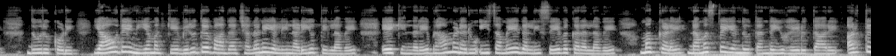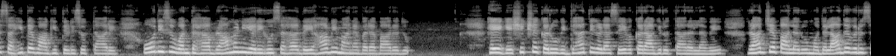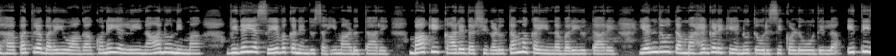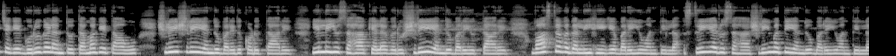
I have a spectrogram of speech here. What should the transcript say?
ದೂರು ಕೊಡಿ. ಯಾವುದೇ ನಿಯಮಕ್ಕೆ ವಿರುದ್ಧವಾದ ಚಲನೆಯಲ್ಲಿ ನಡೆಯುತ್ತಿಲ್ಲವೇ? ಏಕೆಂದರೆ ಬ್ರಾಹ್ಮಣರು ಈ ಸಮಯದಲ್ಲಿ ಸೇವಕರಲ್ಲವೇ? ಮಕ್ಕಳೇ, ನಮಸ್ತೆ ಎಂದು ತಂದೆಯು ಹೇಳುತ್ತಾರೆ ಅರ್ಥಸಹಿತವಾಗಿ ತಿಳಿಸುತ್ತಾರೆ. ಓದಿಸುವಂತಹ ಬ್ರಾಹ್ಮಣಿಯರಿಗೂ ಸಹ ದೇಹಾಭಿಮಾನ ಬರಬಾರದು. ಹೇಗೆ ಶಿಕ್ಷಕರು ವಿದ್ಯಾರ್ಥಿಗಳ ಸೇವಕರಾಗಿರುತ್ತಾರಲ್ಲವೇ? ರಾಜ್ಯಪಾಲರು ಮೊದಲಾದವರು ಸಹ ಪತ್ರ ಬರೆಯುವಾಗ ಕೊನೆಯಲ್ಲಿ ನಾನು ನಿಮ್ಮ ವಿಧೇಯ ಸೇವಕನೆಂದು ಸಹಿ ಮಾಡುತ್ತಾರೆ. ಬಾಕಿ ಕಾರ್ಯದರ್ಶಿಗಳು ತಮ್ಮ ಕೈಯಿಂದ ಬರೆಯುತ್ತಾರೆ ಎಂದೂ ತಮ್ಮ ಹೆಗ್ಗಳಿಕೆಯನ್ನು ತೋರಿಸಿಕೊಳ್ಳುವುದಿಲ್ಲ. ಇತ್ತೀಚೆಗೆ ಗುರುಗಳಂತೂ ತಮಗೆ ತಾವು ಶ್ರೀ ಶ್ರೀ ಎಂದು ಬರೆದುಕೊಡುತ್ತಾರೆ. ಇಲ್ಲಿಯೂ ಸಹ ಕೆಲವರು ಶ್ರೀ ಎಂದು ಬರೆಯುತ್ತಾರೆ. ವಾಸ್ತವದಲ್ಲಿ ಹೀಗೆ ಬರೆಯುವಂತಿಲ್ಲ. ಸ್ತ್ರೀಯರು ಸಹ ಶ್ರೀಮತಿ ಎಂದು ಬರೆಯುವಂತಿಲ್ಲ.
